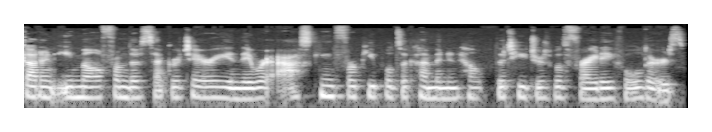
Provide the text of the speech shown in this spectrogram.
got an email from the secretary and they were asking for people to come in and help the teachers with Friday folders.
